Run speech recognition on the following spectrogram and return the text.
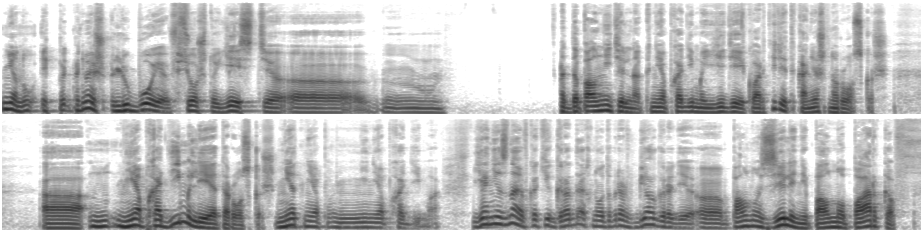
Не, ну, понимаешь, любое, все, что есть э, дополнительно к необходимой еде и квартире, это, конечно, роскошь. А, необходимо ли это роскошь? Нет, не, не необходимо. Я не знаю, в каких городах, но вот, например, в Белгороде э, полно зелени, полно парков –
